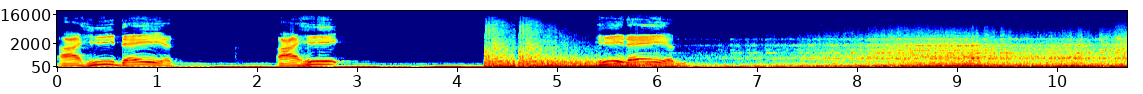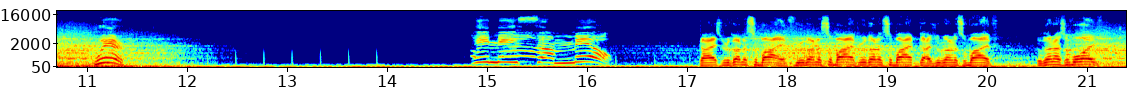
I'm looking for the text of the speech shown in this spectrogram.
Ah, he dead. Ah, he. He dead. Where? He needs some milk. Guys, we're gonna survive. We're gonna survive. We're gonna survive, guys. We're gonna survive. We're gonna survive.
